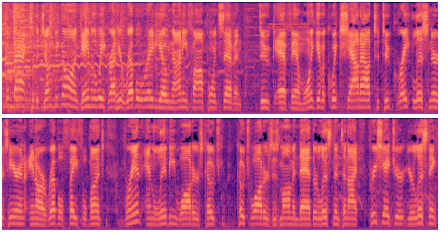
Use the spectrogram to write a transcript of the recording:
Welcome back to the Junk Be Gone game of the week right here, Rebel Radio 95.7 Duke FM. Want to give a quick shout out to two great listeners here in, in our Rebel Faithful bunch, Brent and Libby Waters. Coach, Coach Waters, his mom and dad. They're listening tonight. Appreciate your, your listening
